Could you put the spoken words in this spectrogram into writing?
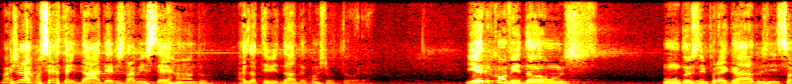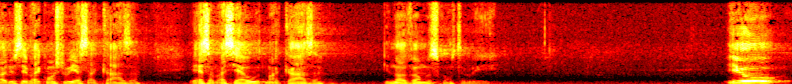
mas já com certa idade ele estava encerrando as atividades da construtora. E ele convidou uns, um dos empregados e disse: Olha, você vai construir essa casa, essa vai ser a última casa que nós vamos construir. E o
